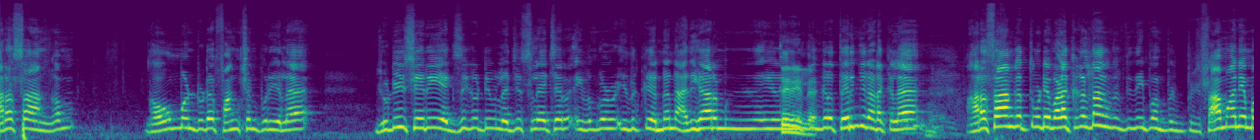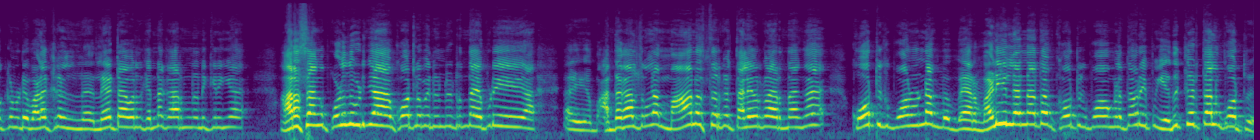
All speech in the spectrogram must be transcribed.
அரசாங்கம் கவர்மெண்ட்டுடைய ஃபங்க்ஷன் புரியல. ஜுடிஷியரி எக்ஸிக்யூட்டிவ் லெஜிஸ்லேச்சர் இவங்க இதுக்கு என்னென்ன அதிகாரம் தெரிஞ்சு நடக்கல. அரசாங்கத்தினுடைய வழக்குகள் தான் இப்போ சாமானிய மக்களுடைய வழக்குகள் லேட் ஆகிறதுக்கு என்ன காரணம் நினைக்கிறீங்க? அரசாங்கம் பொழுது விடிஞ்சா கோர்ட்டில் போய் நின்றுட்டு இருந்தால் எப்படி அந்த காலத்துலலாம் மானஸ்தர்கள் தலைவர்களாக இருந்தாங்க. கோர்ட்டுக்கு போகணுன்னா வேற வழி இல்லைன்னா தான் கோர்ட்டுக்கு போவாங்களே தவிர இப்போ எதுக்கு எடுத்தாலும் court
